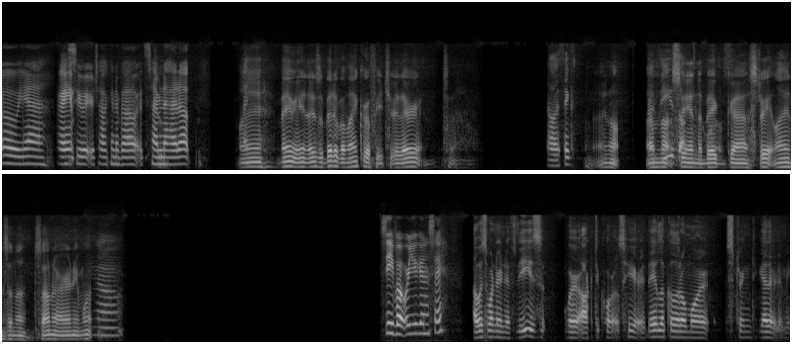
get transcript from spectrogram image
Oh yeah, I Right. see what you're talking about. It's time to head up. Uh, maybe there's a bit of a micro feature there. so Now I think I don't, I'm not seeing the big uh, straight lines in the sonar anymore. No. Steve, what were you going to say? I was wondering if these were octocorals here. They look a little more stringed together to me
